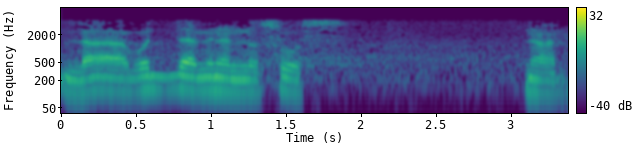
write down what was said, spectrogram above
لا بد من النصوص. نعم.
